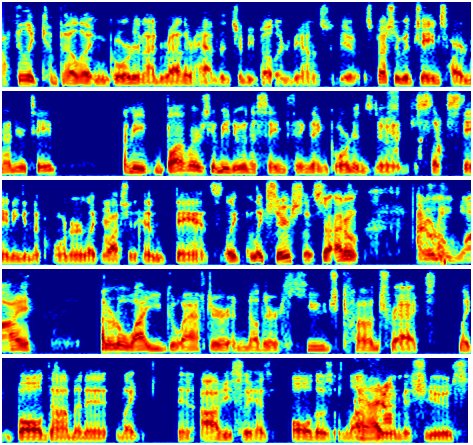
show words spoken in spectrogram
I feel like Capela and Gordon I'd rather have than Jimmy Butler, to be honest with you, especially with James Harden on your team. I mean, Butler's gonna be doing the same thing that Gordon's doing, just like standing in the corner, like watching him dance. Like, like seriously. So I don't, I don't know why, I don't know why you go after another huge contract, like ball dominant, like, and obviously has all those locker Yeah, room issues.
